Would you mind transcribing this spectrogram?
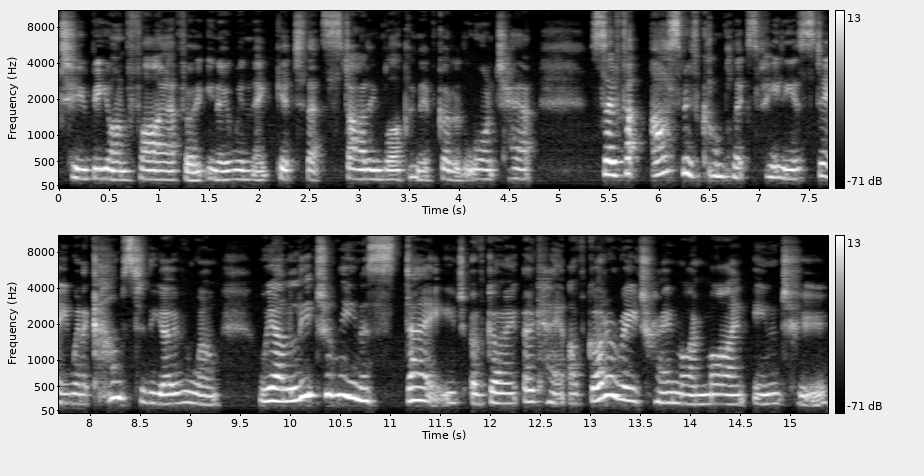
to be on fire for, you know, when they get to that starting block and they've got to launch out. So, for us with complex PTSD, when it comes to the overwhelm, we are literally in a stage of going, okay, I've got to retrain my mind into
